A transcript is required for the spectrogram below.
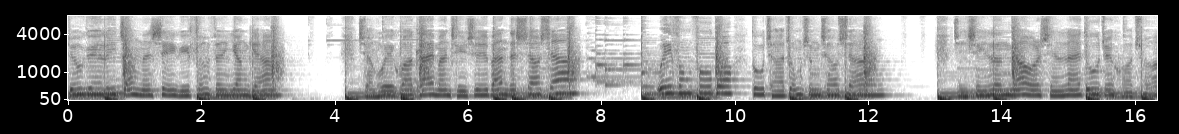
九月里，江南细雨纷纷扬扬，蔷薇花开满青石板的小巷，微风拂过，古刹钟声敲响，惊醒了鸟儿衔来杜鹃花窗，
